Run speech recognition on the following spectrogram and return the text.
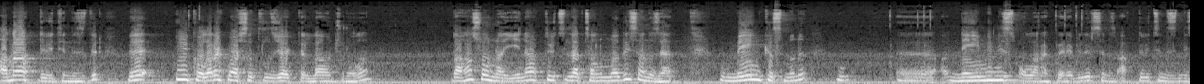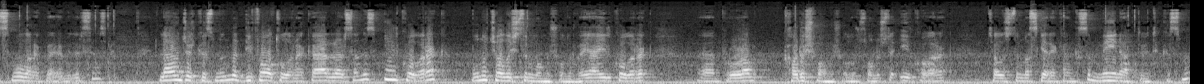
ana aktivitinizdir ve ilk olarak başlatılacaktır launcher olan. Daha sonra yeni aktiviteler tanımladıysanız eğer bu main kısmını bu name'iniz olarak verebilirsiniz. Aktivitenizin ismi olarak verebilirsiniz. Launcher kısmını da default olarak ayarlarsanız ilk olarak bunu çalıştırmamış olur veya ilk olarak e, program karışmamış olur. Sonuçta ilk olarak çalıştırması gereken kısım main activity kısmı.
